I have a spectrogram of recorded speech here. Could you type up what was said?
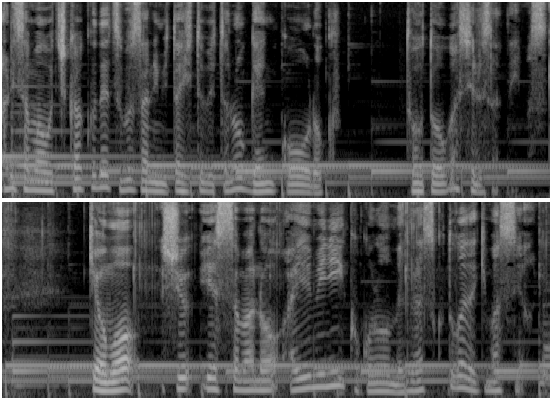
ありさまを近くでつぶさに見た人々の原稿を録等々が記されています今日も主イエス様の歩みに心を巡らすことができますように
